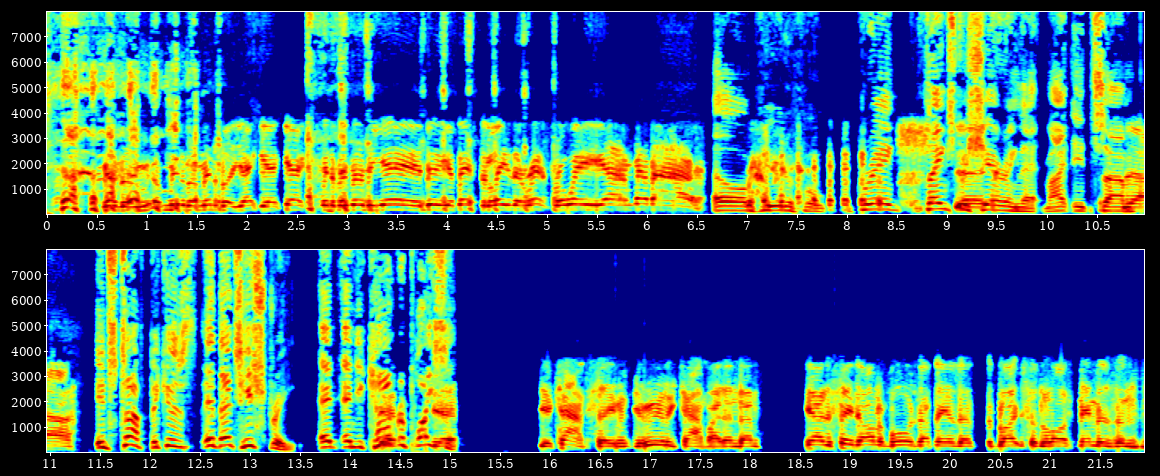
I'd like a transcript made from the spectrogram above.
Minnipa, minnipa, minnipa, yak, yak, yak, minnipa, minnipa, yeah, do your best to leave the rest for we, uh, minnipa. Oh, beautiful. Greg, thanks for yeah. sharing that, mate. It's, um, yeah. it's tough because that's history and, and you can't yeah. replace it. You can't, Stephen. You really can't, mate. And, um, you know, to see the honour boards up there, the, the blokes of the life members and,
